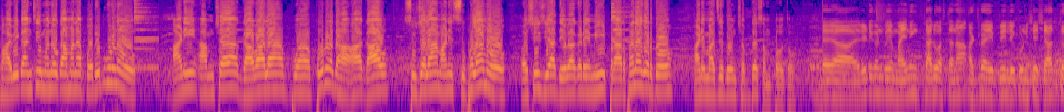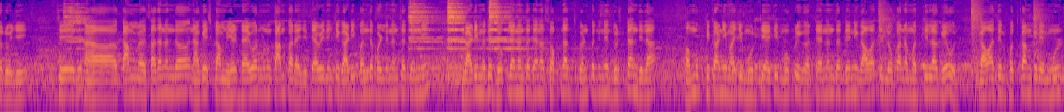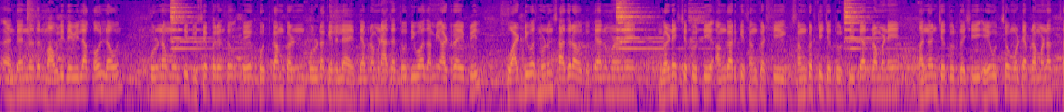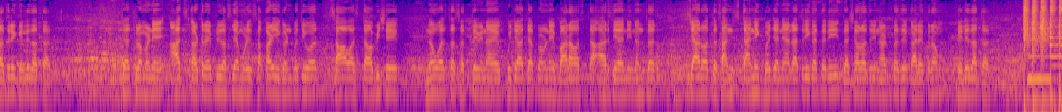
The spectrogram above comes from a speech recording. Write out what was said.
भाविकांची मनोकामना परिपूर्ण हो. आणि आमच्या गावाला पूर्णत पूर्णतः हा गाव सुजलाम आणि सुफलाम हो अशीच या देवाकडे मी प्रार्थना करतो आणि माझे दोन शब्द संपवतो. या मायनिंग चालू असताना अठरा एप्रिल एकोणीसशे शहात्तर रोजी ते काम सदानंद नागेश कांबळे हे ड्रायव्हर म्हणून काम करायचे. त्यावेळी त्यांची गाडी बंद पडल्यानंतर त्यांनी गाडीमध्ये झोपल्यानंतर त्यांना स्वप्नात गणपतीने दृष्टांत दिला. अमुक ठिकाणी माझी मूर्ती आहे ती मोकळी कर त्यानंतर त्यांनी गावातील लोकांना मत्तीला घेऊन गावातील खोदकाम केले. मूळ त्यानंतर माऊली देवीला कौल लावून पूर्ण मूर्ती दुसरेपर्यंत ते खोदकाम करून पूर्ण केलेले आहे. त्याप्रमाणे आता तो दिवस आम्ही अठरा एप्रिल वाढदिवस म्हणून साजरा होतो. त्याप्रमाणे गणेश चतुर्थी अंगारकी संकष्टी संकष्टी चतुर्थी त्याचप्रमाणे अनंत चतुर्दशी हे उत्सव मोठ्या प्रमाणात साजरे केले जातात. त्याचप्रमाणे आज अठरा एप्रिल असल्यामुळे सकाळी गणपतीवर सहा वाजता अभिषेक नऊ वाजता सत्यविनायक पूजा त्याप्रमाणे बारा वाजता आरती आणि नंतर चार वाजता स्थानिक स्थानिक भजन या रात्री काहीतरी दशावरात्री नाटकाचे कार्यक्रम केले जातात.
